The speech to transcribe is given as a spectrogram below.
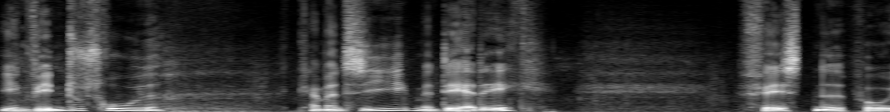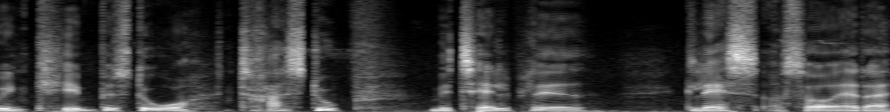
en vinduesrude, kan man sige, men det er det ikke. Festnet på en kæmpestor træstup, metalplade, glas, og så er der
